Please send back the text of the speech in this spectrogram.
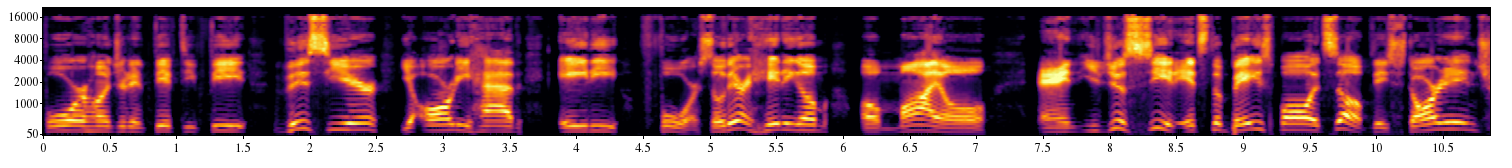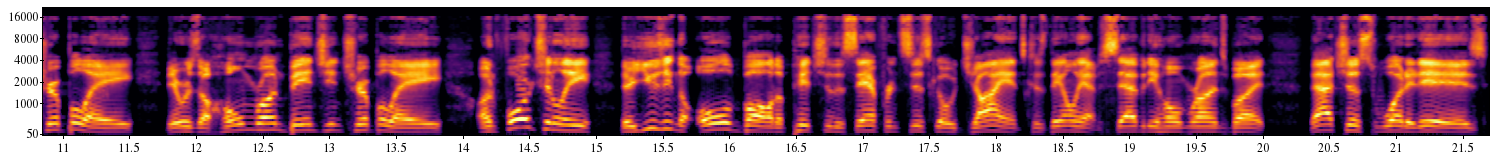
450 feet. This year, you already have 84. So they're hitting them a mile. And you just see it. It's the baseball itself. They started in AAA. There was a home run binge in AAA. Unfortunately, they're using the old ball to pitch to the San Francisco Giants because they only have 70 home runs, but that's just what it is.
